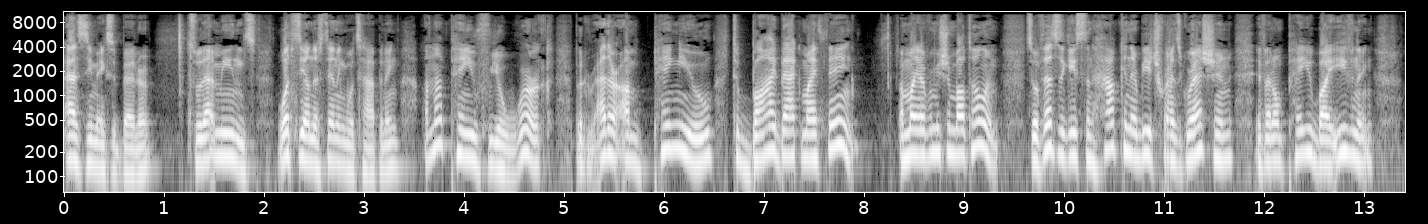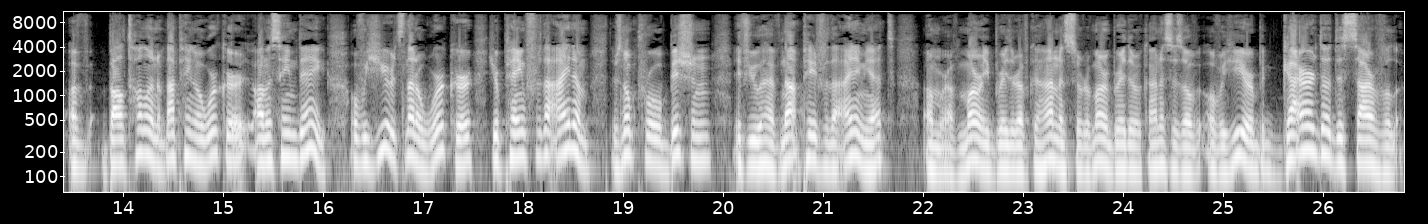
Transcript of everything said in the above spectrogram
as he makes it better, so that means, what's the understanding of what's happening? I'm not paying you for your work, but rather I'm paying you to buy back my thing. So if that's the case, then how can there be a transgression if I don't pay you by evening of Baltalan, of not paying a worker on the same day? Over here, it's not a worker, you're paying for the item. There's no prohibition if you have not paid for the item yet. Um, Rav Mari, Breder of Kahana, so Rav Mari, Breder of Kahana says over, over here, but Garda de Sarvala.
